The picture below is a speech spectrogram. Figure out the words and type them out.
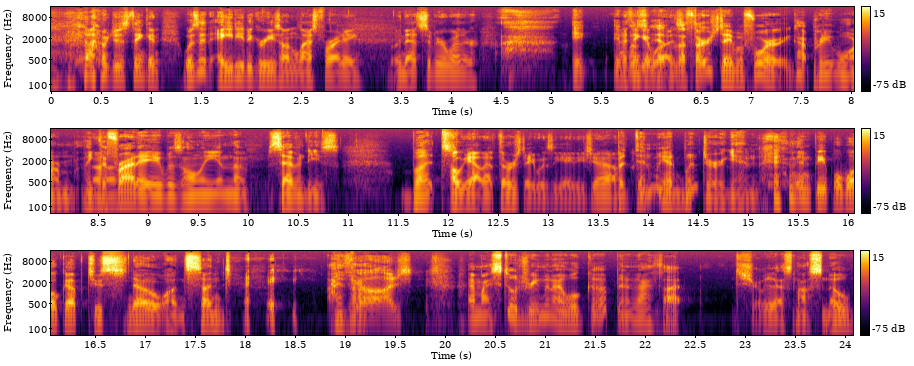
I was just thinking, was it 80 degrees on last Friday in that severe weather? It, it I think it was. The Thursday before it got pretty warm. I think the Uh-huh. Friday was only in the 70s. But Oh yeah, that Thursday was the 80s. Yeah, but then we had winter again. and then people woke up to snow on Sunday. I thought, Gosh. am I still dreaming? I woke up and I thought, surely that's not snow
